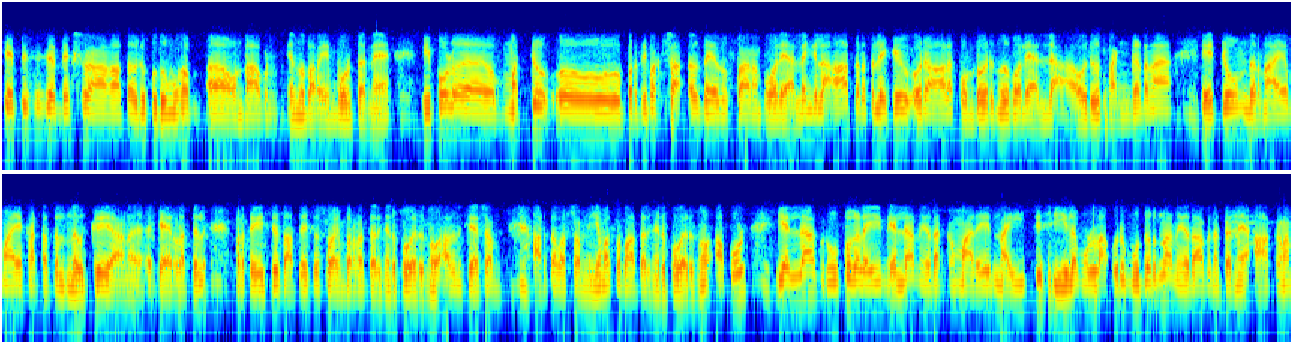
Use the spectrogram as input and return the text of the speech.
കെ പി സി സി അധ്യക്ഷനാകാത്ത ഒരു പുതുമുഖം ഉണ്ടാവണം എന്ന് പറയുമ്പോൾ തന്നെ ഇപ്പോൾ മറ്റു പ്രതിപക്ഷ നേതൃസ്ഥാനം പോലെ അല്ലെങ്കിൽ ആ തരത്തിലേക്ക് ഒരാളെ കൊണ്ടുവരുന്നത് പോലെ അല്ല. ഒരു സംഘടന ഏറ്റവും നിർണായകമായ ഘട്ടത്തിൽ നിൽക്കുകയാണ് കേരളത്തിൽ. പ്രത്യേകിച്ച് തദ്ദേശ സ്വയംഭരണ തെരഞ്ഞെടുപ്പ് വരുന്നു. അതിനുശേഷം അടുത്ത വർഷം നിയമസഭാ തെരഞ്ഞെടുപ്പ് വരുന്നു. അപ്പോൾ എല്ലാ ഗ്രൂപ്പുകളെയും എല്ലാ നേതാക്കന്മാരെയും നയിച്ച് ശീലമുള്ള ഒരു മുതിർന്ന നേതാവിനെ തന്നെ ആക്കണം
